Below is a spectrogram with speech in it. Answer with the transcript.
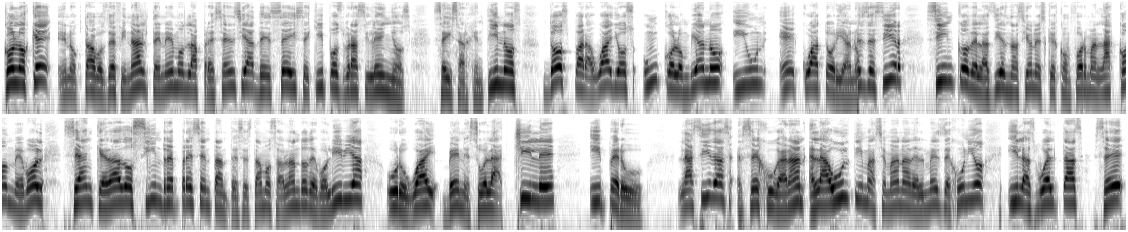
Con lo que en octavos de final tenemos la presencia de seis equipos brasileños, seis argentinos, dos paraguayos, un colombiano y un ecuatoriano. Es decir, cinco de las diez naciones que conforman la Conmebol se han quedado sin representantes. Estamos hablando de Bolivia, Uruguay, Venezuela, Chile y Perú. Las idas se jugarán la última semana del mes de junio y las vueltas se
